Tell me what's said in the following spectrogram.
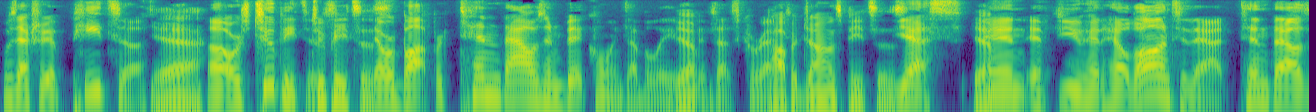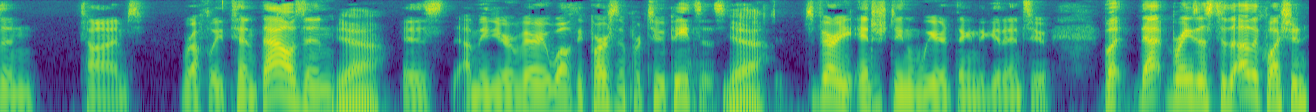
was actually a pizza, Yeah, uh, or it's two pizzas, two pizzas. that were bought for 10,000 bitcoins, I believe, Yep. if that's correct. Papa John's pizzas. Yes. Yep. And if you had held on to that 10,000 times roughly 10,000 Yeah, is, I mean, you're a very wealthy person for two pizzas. yeah. It's a very interesting, weird thing to get into. But that brings us to the other question.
